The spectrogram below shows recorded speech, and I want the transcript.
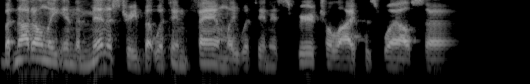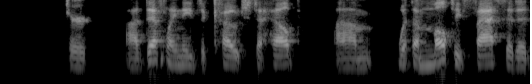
but not only in the ministry but within family within his spiritual life as well. So uh, definitely needs a coach to help um, with a multifaceted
